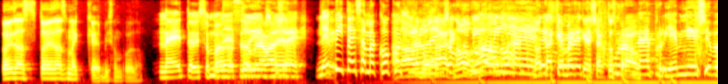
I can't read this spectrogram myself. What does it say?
To je zas, to je zas mekké, by som povedal. Ne, to je som bola Ne, zase to je, dobrá, že... že... Nepýtaj sa ma kokotinu, alebo len tak, však no, to áno, vyplynie. no také mekké, však to sprav. Najprv jemnejšie, bo...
